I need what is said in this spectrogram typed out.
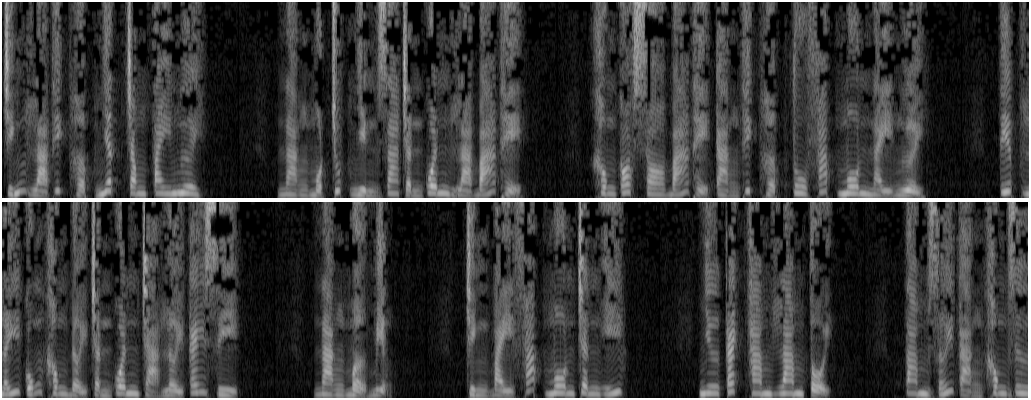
chính là thích hợp nhất trong tay ngươi. nàng một chút nhìn ra trần quân là bá thể không có so bá thể càng thích hợp tu pháp môn này người. tiếp lấy cũng không đợi trần quân trả lời cái gì. nàng mở miệng, trình bày pháp môn chân ý, như cách tham lam tội, tam giới càng không dư,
